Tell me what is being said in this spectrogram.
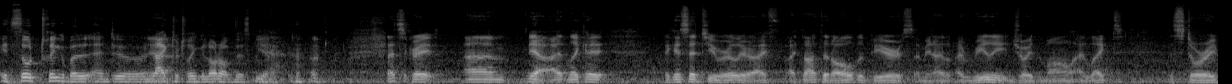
it's so drinkable and uh, yeah. like to drink a lot of this beer. Yeah. That's great. Um, yeah, I, like I like I said to you earlier, I, I thought that all the beers. I mean, I, I really enjoyed them all. I liked the story.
